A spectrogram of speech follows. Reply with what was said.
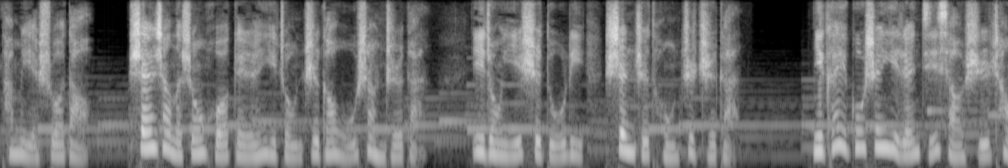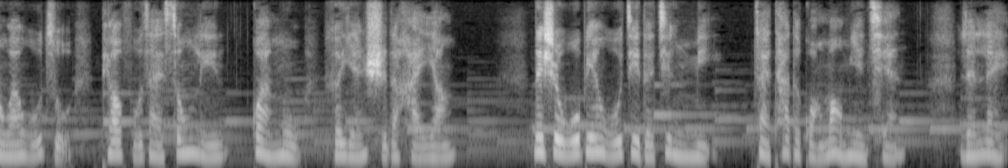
他们也说道：山上的生活给人一种至高无上之感，一种遗世独立甚至统治之感。你可以孤身一人几小时畅玩无阻，漂浮在松林、灌木和岩石的海洋，那是无边无际的静谧，在它的广袤面前，人类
